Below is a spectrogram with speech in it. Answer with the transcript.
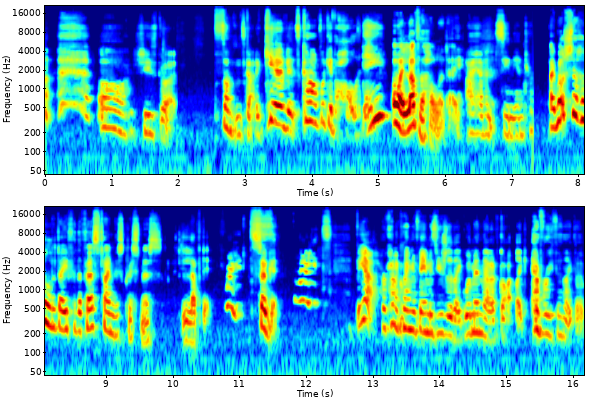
oh, she's good. Something's got to give. It's complicated. The holiday. oh, I love The Holiday. I haven't seen the intro. I watched The Holiday for the first time this Christmas. Loved it. Right. So good. Right. But yeah, her kind of claim to fame is usually like women that have got like everything, like the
